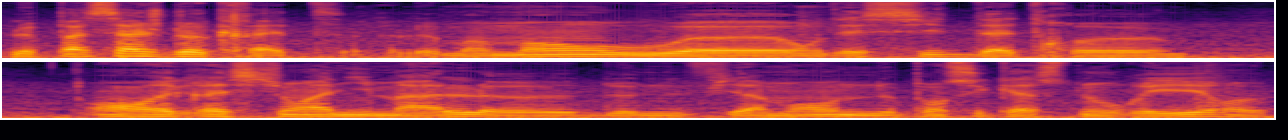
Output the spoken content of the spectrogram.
le passage de crête, le moment où euh, on décide d'être euh, en régression animale, euh, de ne- finalement ne penser qu'à se nourrir, euh,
